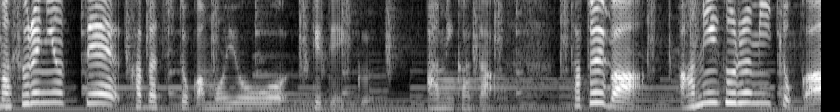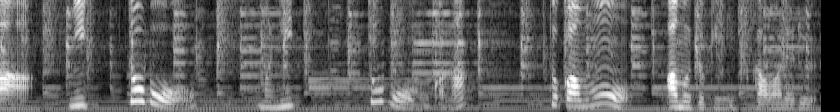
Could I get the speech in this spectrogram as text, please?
まあ、それによって形とか模様をつけていく編み方。例えば編みぐるみとかニット帽、まあ、ニット帽もかな？とかも編む時に使われる、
